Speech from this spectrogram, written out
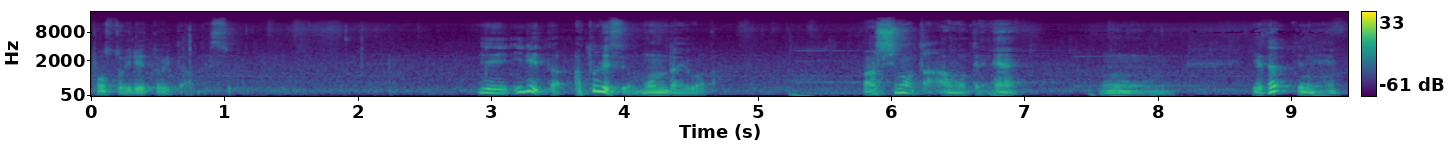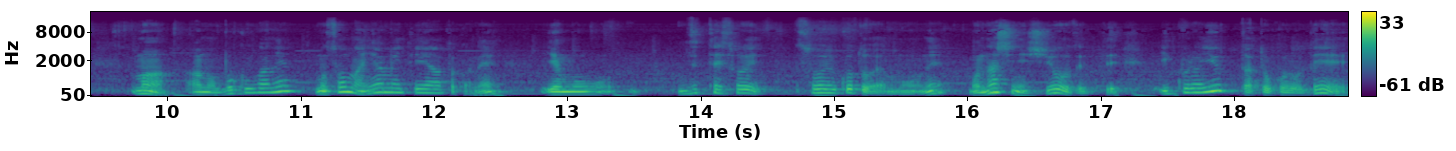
ポスト入れといたんですよ。で入れた後ですよ問題は。あしもた思ってね。うん。いやだってねまああの僕がねもうそんなんやめてやとかねいやもう絶対それそういうことはもうねもうなしにしようぜっていくら言ったところで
